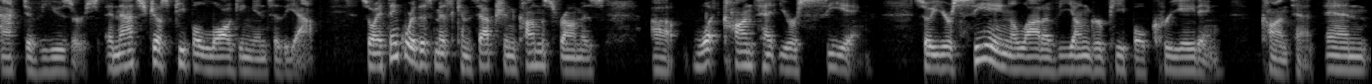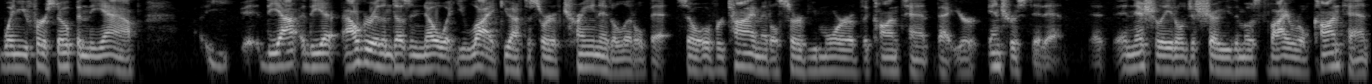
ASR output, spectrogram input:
active users, and that's just people logging into the app. So I think where this misconception comes from is uh, what content you're seeing. So you're seeing a lot of younger people creating content, and when you first open the app the the algorithm doesn't know what you like. You have to sort of train it a little bit. So over time, it'll serve you more of the content that you're interested in. Initially, it'll just show you the most viral content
